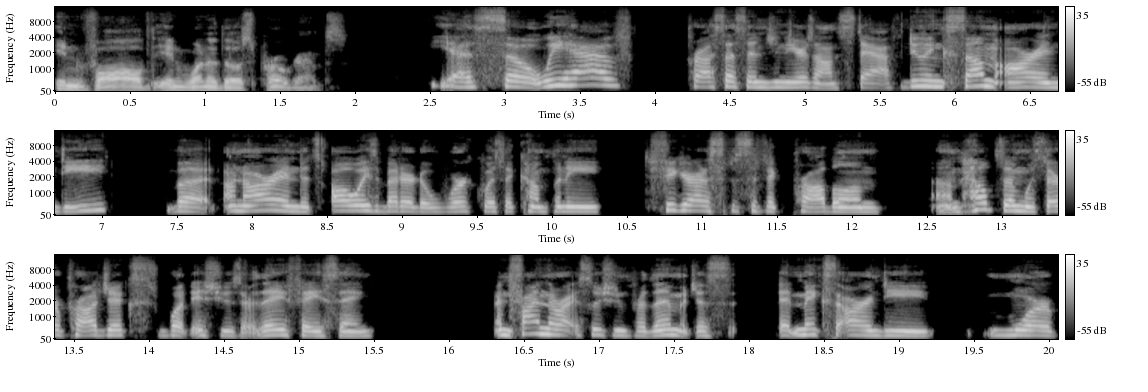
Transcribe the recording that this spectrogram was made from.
involved in one of those programs? Yes, so we have process engineers on staff doing some R&D, but on our end it's always better to work with a company to figure out a specific problem, um, help them with their projects, what issues are they facing, and find the right solution for them. It just it makes the R&D more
